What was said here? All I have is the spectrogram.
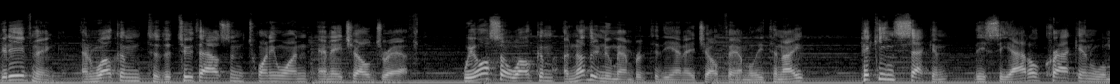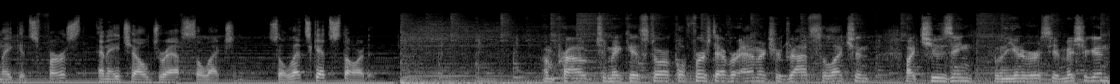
Good evening, and welcome to the 2021 NHL Draft. We also welcome another new member to the NHL family tonight. Picking second, the Seattle Kraken will make its first NHL Draft selection. So let's get started. I'm proud to make a historical first ever amateur draft selection by choosing from the University of Michigan,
